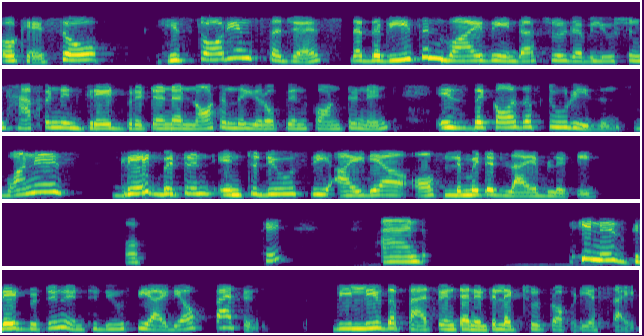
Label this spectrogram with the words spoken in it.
Okay, so historians suggest that the reason why the Industrial Revolution happened in Great Britain and not in the European continent is because of two reasons. One is Great Britain introduced the idea of limited liability. Okay, and second is Great Britain introduced the idea of patents. We leave the patent and intellectual property aside.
